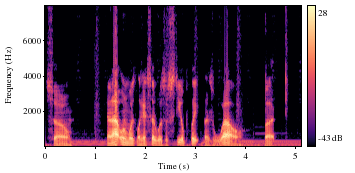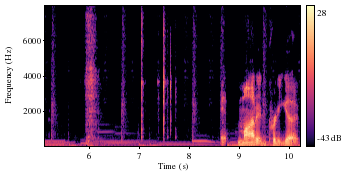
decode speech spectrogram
So, and that one was, like I said, was a steel plate as well, but it modded pretty good.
